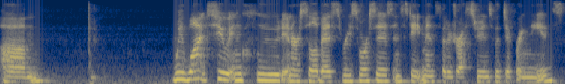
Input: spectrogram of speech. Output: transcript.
um, we want to include in our syllabus resources and statements that address students with differing needs.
